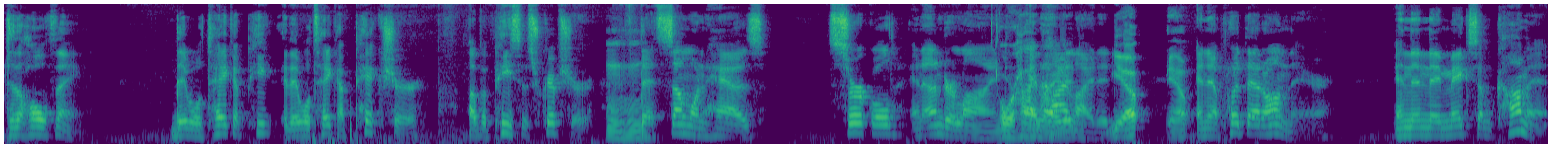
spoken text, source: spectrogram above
to the whole thing. They will take a pe- they will take a picture of a piece of scripture mm-hmm. that someone has circled and underlined or and highlighted highlighted yep yep and they'll put that on there, and then they make some comment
